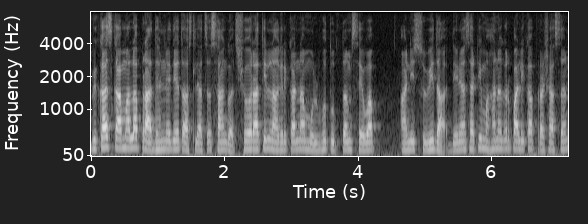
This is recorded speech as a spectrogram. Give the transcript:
विकास कामाला प्राधान्य देत असल्याचं सांगत शहरातील नागरिकांना मूलभूत उत्तम सेवा आणि सुविधा देण्यासाठी महानगरपालिका प्रशासन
